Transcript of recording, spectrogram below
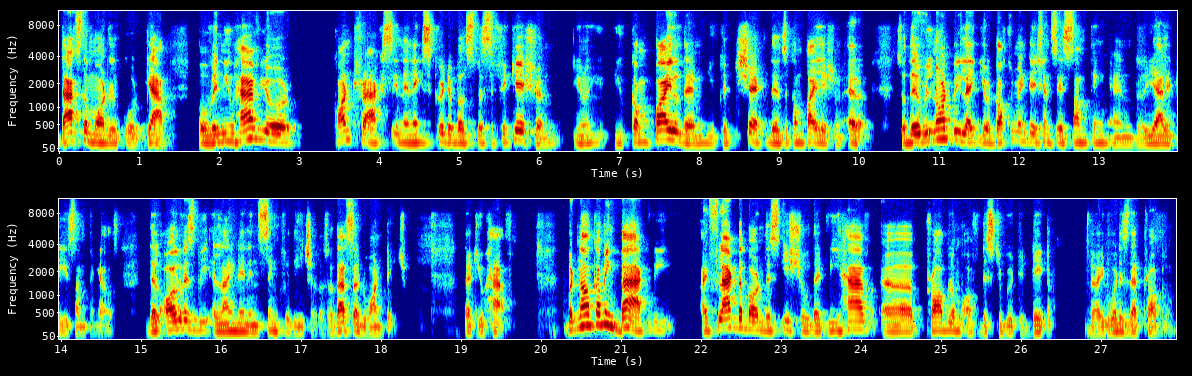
That's the model code gap. But when you have your contracts in an executable specification, you know, you, you compile them, you could check there's a compilation error. So there will not be like your documentation says something and reality is something else they'll always be aligned and in sync with each other. So that's the advantage that you have. But now coming back, we I flagged about this issue that we have a problem of distributed data, right? What is that problem?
